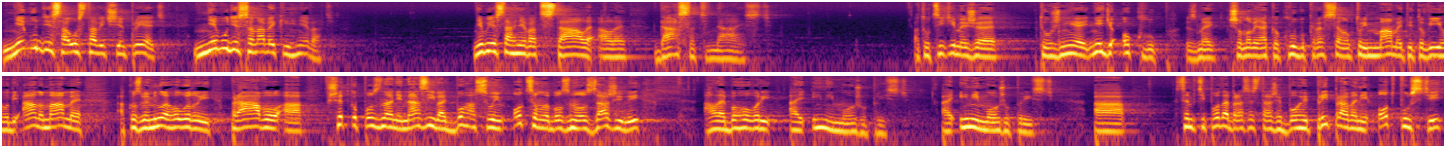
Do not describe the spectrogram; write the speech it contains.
nebude sa ustavične prieť, nebude sa na veky hnevať. Nebude sa hnevať stále, ale dá sa ti nájsť. A tu cítime, že to už nie, nejde o klub. Sme členovia nejakého klubu kresťanov, ktorí máme tieto výhody. Áno, máme, ako sme milé hovorili, právo a všetko poznanie nazývať Boha svojim otcom, lebo sme ho zažili, ale Boh hovorí, aj iní môžu prísť. Aj iní môžu prísť. A chcem ti podať, brat, sestra, že Boh je pripravený odpustiť,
